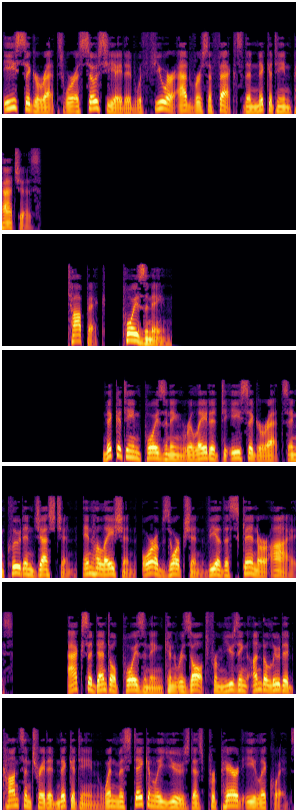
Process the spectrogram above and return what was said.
E-cigarettes were associated with fewer adverse effects than nicotine patches. Topic: Poisoning. Nicotine poisoning related to e-cigarettes include ingestion, inhalation, or absorption via the skin or eyes. Accidental poisoning can result from using undiluted concentrated nicotine when mistakenly used as prepared e-liquids.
